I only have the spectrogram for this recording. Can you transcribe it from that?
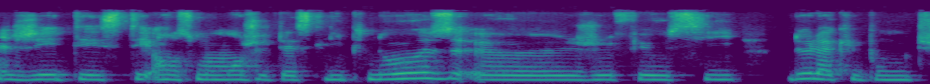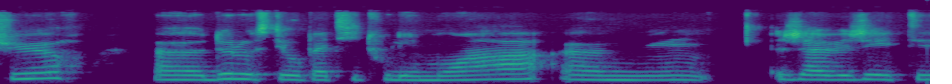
j'ai testé, en ce moment, je teste l'hypnose, je fais aussi de l'acupuncture, de l'ostéopathie tous les mois. j'ai été,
